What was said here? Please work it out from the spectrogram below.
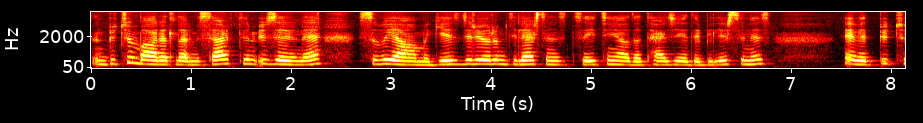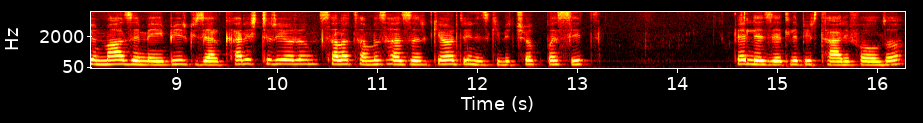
Bütün baharatlarımı serptim. Üzerine sıvı yağımı gezdiriyorum. Dilerseniz zeytinyağı da tercih edebilirsiniz. Evet bütün malzemeyi bir güzel karıştırıyorum. Salatamız hazır. Gördüğünüz gibi çok basit ve lezzetli bir tarif oldu.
